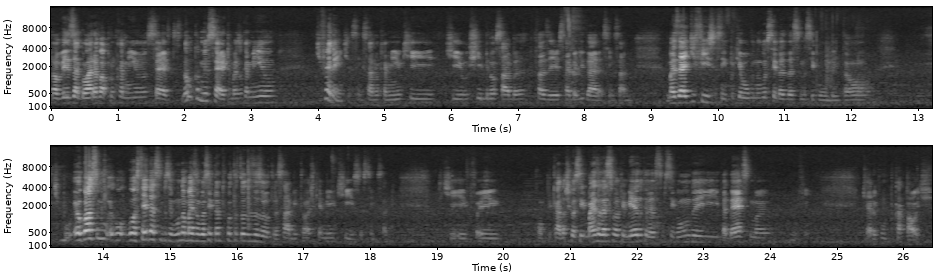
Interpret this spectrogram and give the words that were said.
talvez agora vá para um caminho certo. Não um caminho certo, mas um caminho diferente, assim, sabe? Um caminho que, que o Chibi não saiba fazer, saiba lidar, assim, sabe? Mas é difícil, assim, porque eu não gostei da décima segunda, então Tipo, eu gosto, eu gostei da segunda, mas não gostei tanto quanto todas as outras, sabe? Então acho que é meio que isso, assim, sabe? Que foi complicado. Acho que eu gostei mais da décima primeira do que da décima segunda e da décima, enfim, que era com o Capaldi.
